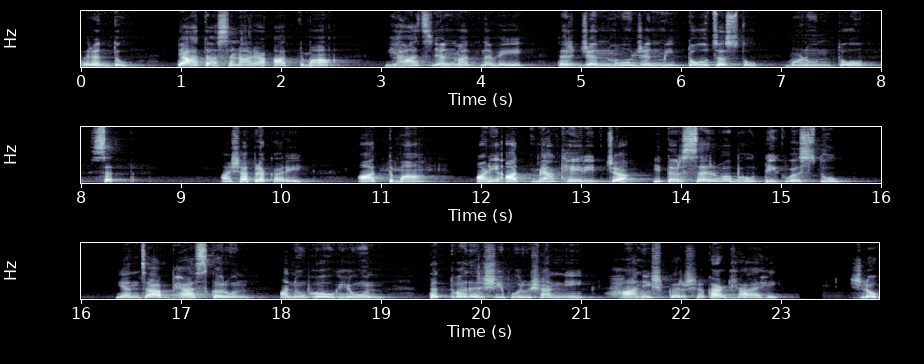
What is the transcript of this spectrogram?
परंतु त्यात असणारा आत्मा ह्याच जन्मात नव्हे तर जन्मोजन्मी तोच असतो म्हणून तो सत. अशा प्रकारे आत्मा आणि आत्म्याखेरीजच्या इतर सर्व भौतिक वस्तू यांचा अभ्यास करून अनुभव घेऊन तत्वदर्शी पुरुषांनी हा निष्कर्ष काढला आहे. श्लोक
